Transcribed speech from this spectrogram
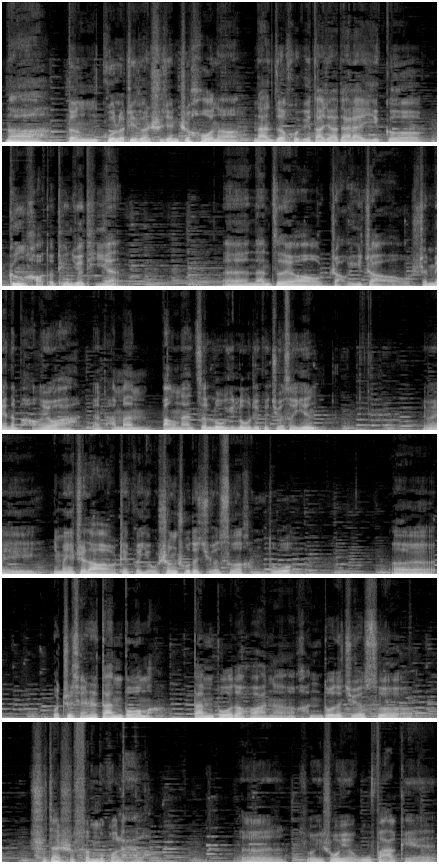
那等过了这段时间之后呢，南子会给大家带来一个更好的听觉体验。呃，男子要找一找身边的朋友啊，让他们帮男子录一录这个角色音，因为你们也知道，这个有声书的角色很多。呃，我之前是单播嘛，单播的话呢，很多的角色实在是分不过来了，呃，所以说也无法给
